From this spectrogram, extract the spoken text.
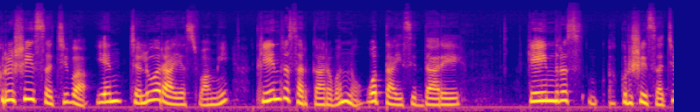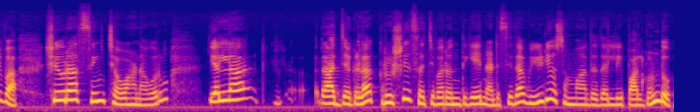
ಕೃಷಿ ಸಚಿವ ಎನ್. ಚಲುವರಾಯಸ್ವಾಮಿ ಕೇಂದ್ರ ಸರ್ಕಾರವನ್ನು ಒತ್ತಾಯಿಸಿದ್ದಾರೆ. ಕೇಂದ್ರ ಕೃಷಿ ಸಚಿವ ಶಿವರಾಜ್ ಸಿಂಗ್ ಚೌಹಾಣ್ ಅವರು ಎಲ್ಲ ರಾಜ್ಯಗಳ ಕೃಷಿ ಸಚಿವರೊಂದಿಗೆ ನಡೆಸಿದ ವಿಡಿಯೋ ಸಂವಾದದಲ್ಲಿ ಪಾಲ್ಗೊಂಡು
